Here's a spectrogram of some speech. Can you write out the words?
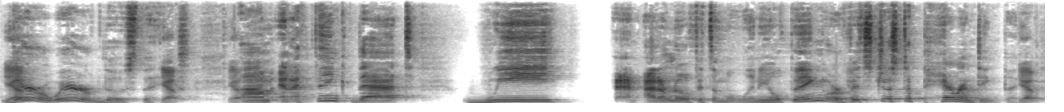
Yep. They're aware of those things. Yep. Yep. Um, and I think that we, and I don't know if it's a millennial thing or if it's just a parenting thing. Yep.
